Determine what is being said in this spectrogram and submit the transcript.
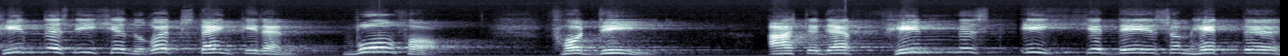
finnes ikke et rødt stenk i den. Hvorfor? Fordi at det der finnes ikke det som heter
